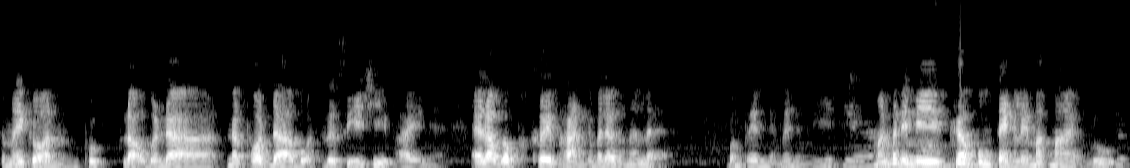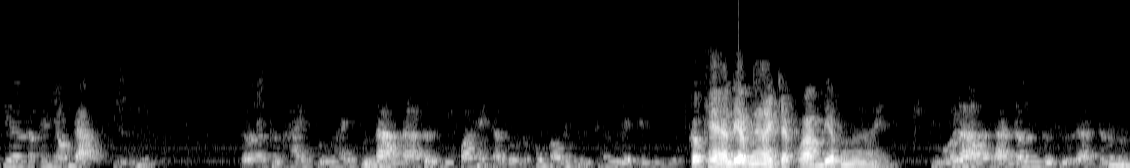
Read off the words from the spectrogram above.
สมัยก่อนพวกเหล่าบรรดานักพจน์ดาบทฤาษีชีภัยเนี่ยไอเราก็เคยผ่านกันมาแล้วทั้งนั้นแหละบำเพ็ญอย่างนั้นอย่างนี้ Trước kia มันไม่ได้มีเครื่องปรุงแต่งอะไรมากมายหรอกลูก trước kia các cái nhóm đạo sĩ ờ, thực hành tu hành Ừ. chúng ta đã từng đi qua hết cả rồi nó không có cái sự theo dệt cái gì nhiều ก็แค่เรียบง่ายจากความเรียบง่าย thì mỗi là giản đơn từ sự giản อื đơn ม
